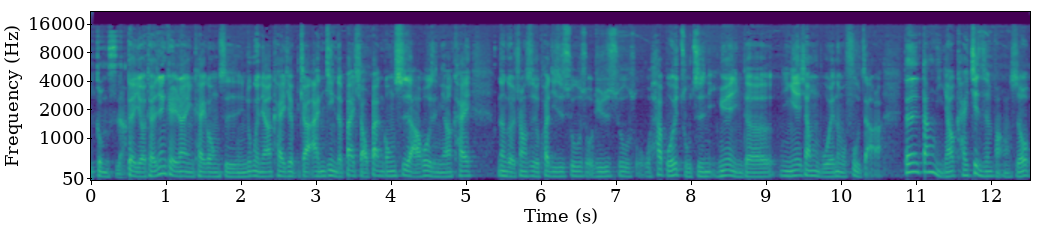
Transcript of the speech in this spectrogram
公司啊？对，有条件可以让你开公司。你如果你要开一些比较安静的办小办公室啊，或者你要开。那个像是会计师事务所、律师事务所，他不会阻止你，因为你的营业项目不会那么复杂了。但是当你要开健身房的时候，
